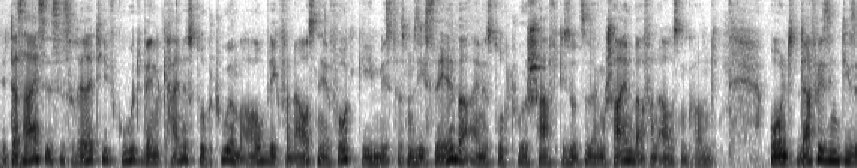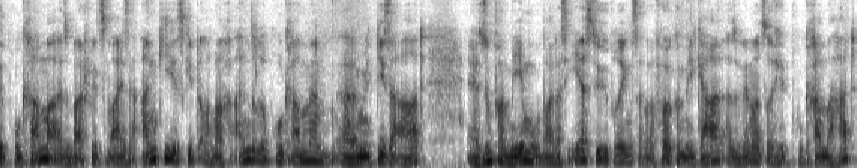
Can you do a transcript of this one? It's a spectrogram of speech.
Das heißt, es ist relativ gut, wenn keine Struktur im Augenblick von außen her vorgegeben ist, dass man sich selber eine Struktur schafft, die sozusagen scheinbar von außen kommt. Und dafür sind diese Programme, also beispielsweise Anki, es gibt auch noch andere Programme äh, mit dieser Art. Äh, Super Memo war das erste übrigens, aber vollkommen egal. Also wenn man solche Programme hat,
